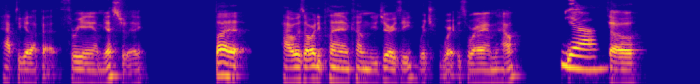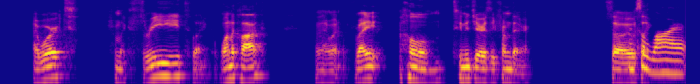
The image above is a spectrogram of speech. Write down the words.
have to get up at 3 a.m. yesterday, But I was already planning on coming to New Jersey, which is where I am now. Yeah. So I worked from like three to like one o'clock, and I went right home to New Jersey from there. So it That's was a like lot.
